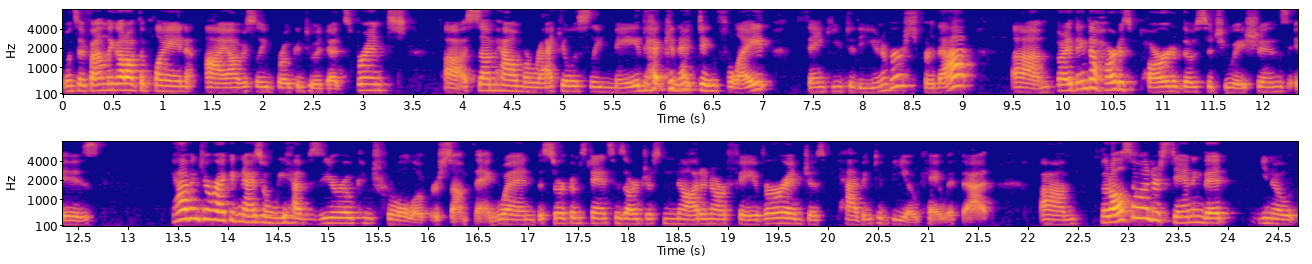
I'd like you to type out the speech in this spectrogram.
once I finally got off the plane, I obviously broke into a dead sprint. Uh, somehow miraculously made that connecting flight thank you to the universe for that. Um, but I think the hardest part of those situations is having to recognize when we have zero control over something, when the circumstances are just not in our favor, and just having to be okay with that. Um, but also understanding that you know,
